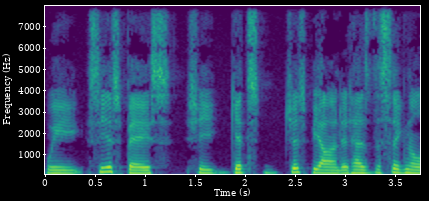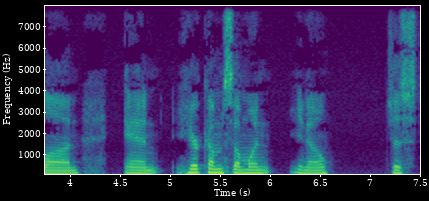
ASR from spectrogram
We see a space. She gets just beyond it, has the signal on, and here comes someone, you know, just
